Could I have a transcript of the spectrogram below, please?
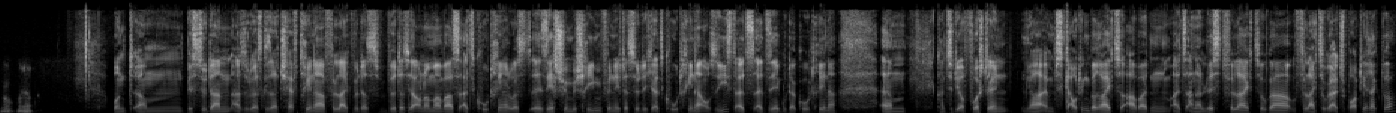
Ne, ja. Und ähm, bist du dann, also du hast gesagt Cheftrainer, vielleicht wird das, wird das ja auch nochmal was als Co-Trainer. Du hast äh, sehr schön beschrieben, finde ich, dass du dich als Co-Trainer auch siehst, als, als sehr guter Co-Trainer. Ähm, kannst du dir auch vorstellen, ja, im Scouting-Bereich zu arbeiten, als Analyst vielleicht sogar, vielleicht sogar als Sportdirektor?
